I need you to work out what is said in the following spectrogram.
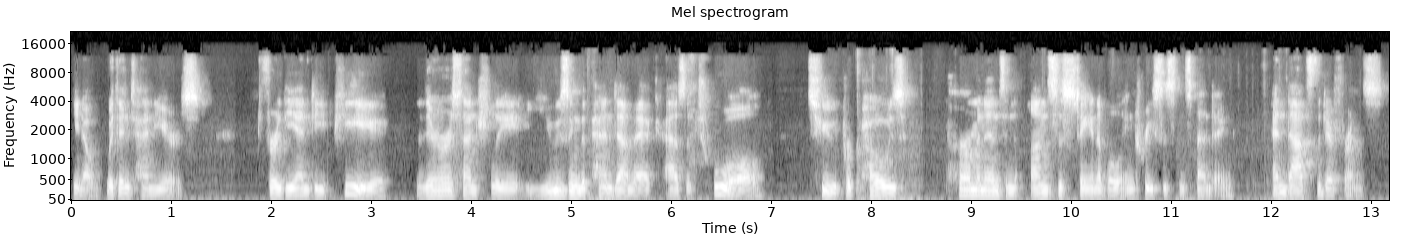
you know, within 10 years. For the NDP, they're essentially using the pandemic as a tool to propose permanent and unsustainable increases in spending. And that's the difference.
